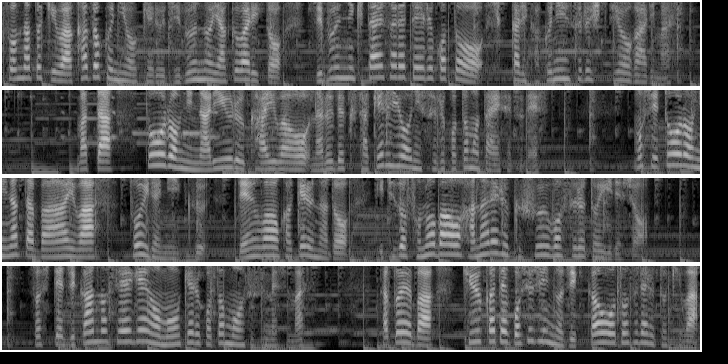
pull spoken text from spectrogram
そんな時は家族における自分の役割と自分に期待されていることをしっかり確認する必要があります。また討論になりうる会話をなるべく避けるようにすることも大切です。もし討論になった場合はトイレに行く電話をかけるなど一度その場を離れる工夫をするといいでしょう。そして時間の制限を設けることもお勧めします。例えば休暇でご主人の実家を訪れるときは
